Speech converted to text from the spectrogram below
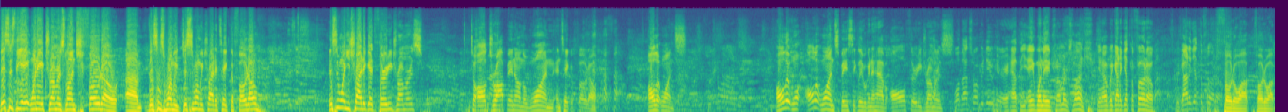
This is the 818 Drummers Lunch photo. Um, this is when we this is when we try to take the photo. This is when you try to get 30 drummers to all drop in on the one and take a photo, all at once. All at one, all at once. Basically, we're gonna have all 30 drummers. Well, that's what we do here at the 818 Drummers Lunch. You know, we got to get the photo. We got to get the photo. Photo op, photo op.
